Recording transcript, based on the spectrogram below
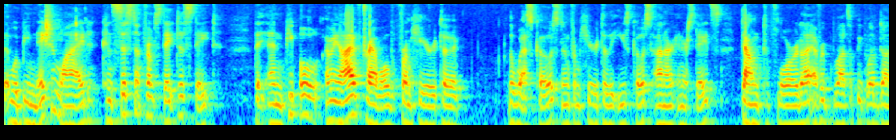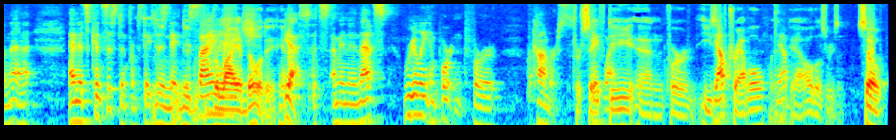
that would be nationwide, consistent from state to state. And people, I mean, I've traveled from here to the West Coast and from here to the East Coast on our interstates, down to Florida. Every, lots of people have done that. And it's consistent from state to And state. The signage- reliability, yeah. Yes, it's, I mean, and that's really important for commerce. for statewide. safety and for ease Yep. of travel and Yep. yeah, all those reasons. So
